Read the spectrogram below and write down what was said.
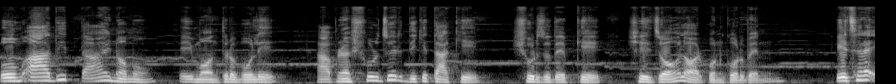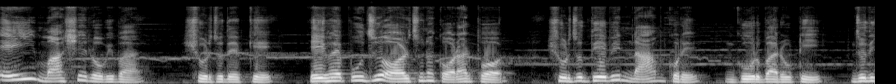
ওম আদি তাই নম এই মন্ত্র বলে আপনারা সূর্যের দিকে তাকিয়ে সূর্যদেবকে সেই জল অর্পণ করবেন। এছাড়া এই মাসে রবিবার সূর্যদেবকে এইভাবে পুজো অর্চনা করার পর সূর্যদেবের নাম করে গুড় বা রুটি যদি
